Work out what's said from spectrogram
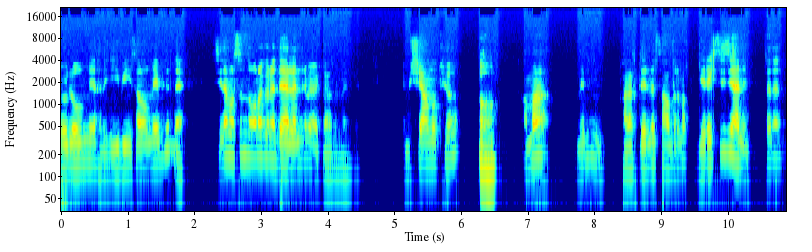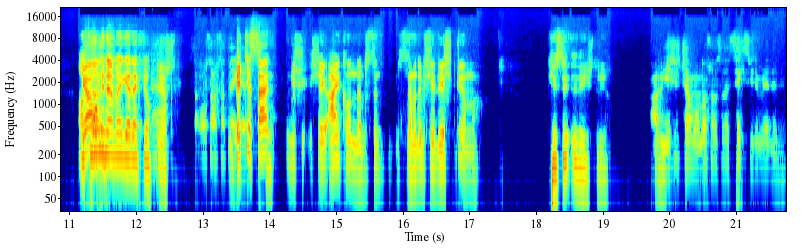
öyle olmaya hani iyi bir insan olmayabilir de sinemasını da ona göre değerlendirmemek lazım bence. E, Bir şey anlatıyor tamam. ama ne bileyim karakterine saldırmak gereksiz yani. Zaten Atominem gerek yok. Evet. Yok. o Peki gerek- sen düş- şey aynı konuda mısın? Sinemada bir şey değiştiriyor mu? Kesinlikle değiştiriyor. Abi Bence. Yeşilçam ondan sonra zaten seks filmine dönüyor.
